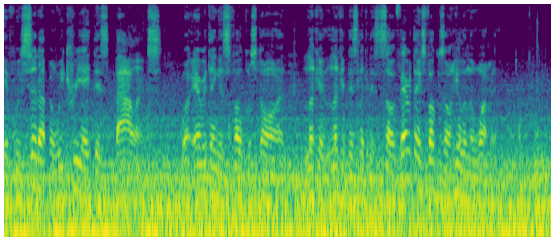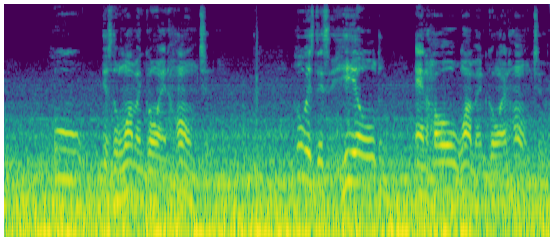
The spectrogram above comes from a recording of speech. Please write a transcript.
if we sit up and we create this balance where everything is focused on look at look at this, look at this. So if everything's focused on healing the woman, who is the woman going home to? Who is this healed and whole woman going home to?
